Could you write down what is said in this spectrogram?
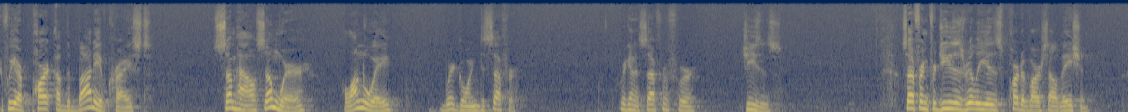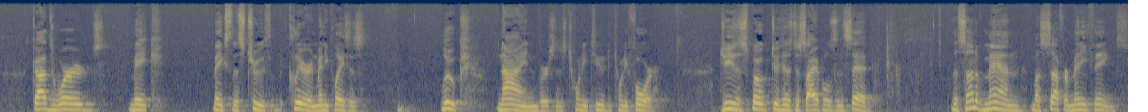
if we are part of the body of Christ, somehow, somewhere along the way, we're going to suffer. We're going to suffer for Jesus. Suffering for Jesus really is part of our salvation. God's words make makes this truth clear in many places. Luke 9 verses 22 to 24. Jesus spoke to his disciples and said, "The Son of man must suffer many things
